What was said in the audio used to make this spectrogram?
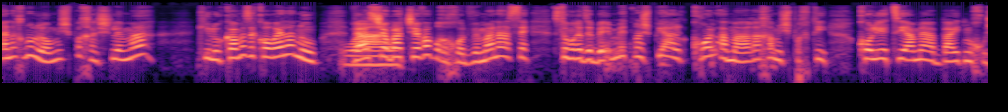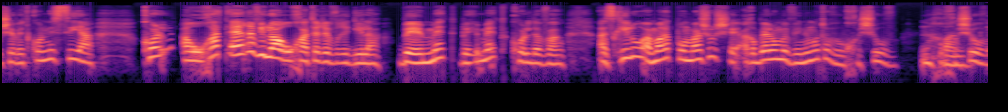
אנחנו לא משפחה שלמה. כאילו, כמה זה קורה לנו. וואו. ואז שבת שבע ברכות, ומה נעשה? זאת אומרת, זה באמת משפיע על כל המערך המשפחתי. כל יציאה מהבית מחושבת, כל נסיעה, כל ארוחת ערב היא לא ארוחת ערב רגילה. באמת, באמת, כל דבר. אז כאילו, אמרת פה משהו שהרבה לא מבינים אותו והוא חשוב. נכון. הוא חשוב.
